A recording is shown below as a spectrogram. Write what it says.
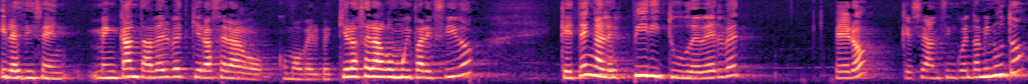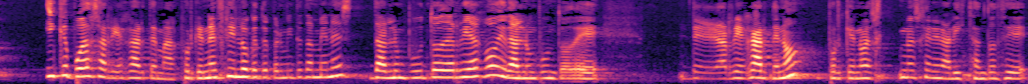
y les dicen, me encanta Velvet, quiero hacer algo como Velvet. Quiero hacer algo muy parecido, que tenga el espíritu de Velvet, pero que sean 50 minutos y que puedas arriesgarte más. Porque Netflix lo que te permite también es darle un punto de riesgo y darle un punto de, de arriesgarte, ¿no? Porque no es, no es generalista. Entonces,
